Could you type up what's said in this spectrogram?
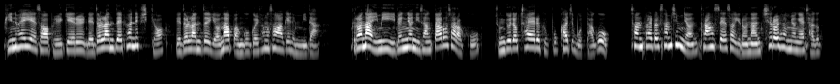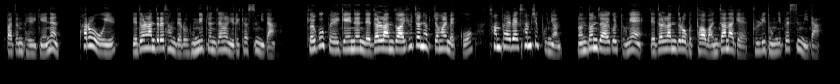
빈 회의에서 벨기에를 네덜란드에 편입시켜 네덜란드 연합왕국을 형성하게 됩니다. 그러나 이미 200년 이상 따로 살았고 종교적 차이를 극복하지 못하고 1830년 프랑스에서 일어난 7월 혁명에 자극받은 벨기에는 8월 5일 네덜란드를 상대로 독립전쟁을 일으켰습니다. 결국 벨기에는 네덜란드와 휴전협정을 맺고 1839년 런던 조약을 통해 네덜란드로부터 완전하게 분리 독립했습니다.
